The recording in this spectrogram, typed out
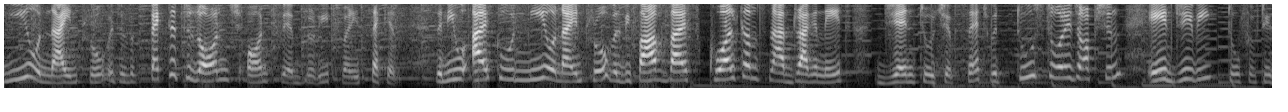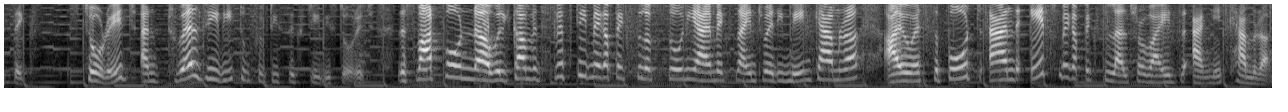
Neo 9 Pro, which is expected to launch on February 22nd. The new iQOO Neo 9 Pro will be powered by Qualcomm Snapdragon 8 Gen 2 chipset with two storage options, 8GB, 256 storage and 12 GB to 56 GB storage. The smartphone uh, will come with 50 megapixel of Sony IMX920 main camera, OIS support and 8 megapixel ultra wide angle camera.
